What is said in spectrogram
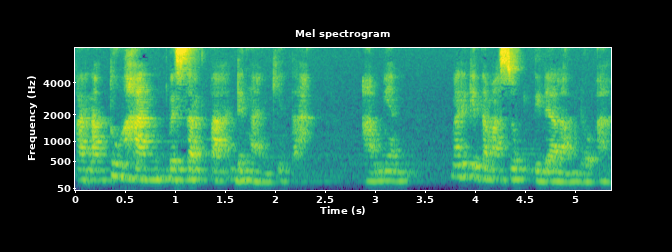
karena Tuhan beserta dengan kita. Amin. Mari kita masuk di dalam doa.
